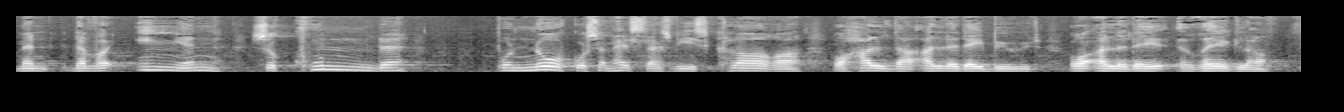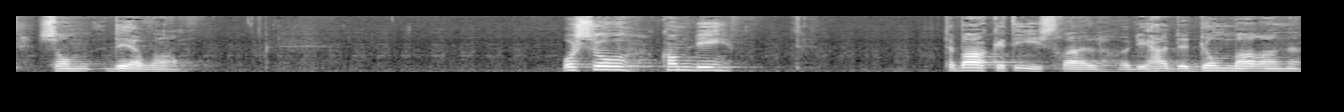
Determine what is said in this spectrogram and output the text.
Men det var ingen som kunne på noe som helst vis klare å holde alle de bud og alle de regler som der var. Og så kom de tilbake til Israel, og de hadde dommerne.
